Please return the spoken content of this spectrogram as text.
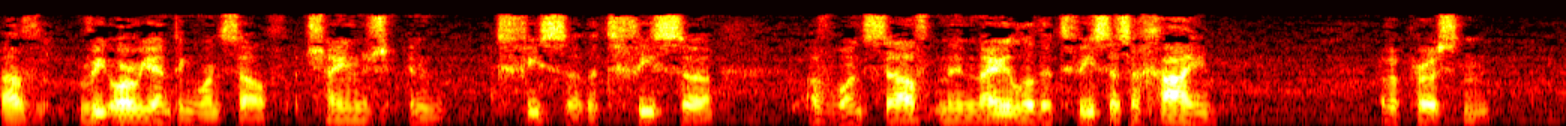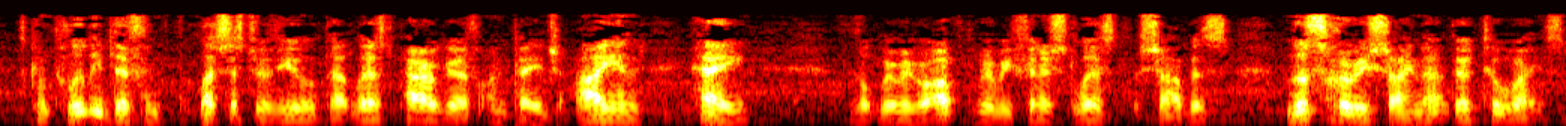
of reorienting oneself, a change in tfisa, the tfisa of oneself, mimela, the tfisa sachayim of a person. It's completely different. Let's just review that last paragraph on page Ayin Hey, where we were up, where we finished last Shabbos. Nuscha there are two ways.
